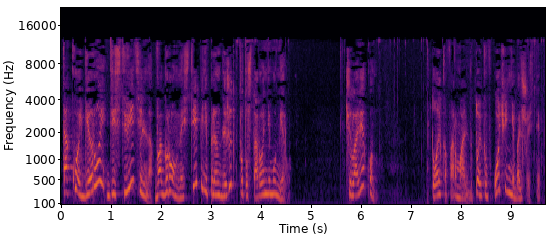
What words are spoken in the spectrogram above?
такой герой действительно в огромной степени принадлежит к потустороннему миру. Человек он только формально, только в очень небольшой степени.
